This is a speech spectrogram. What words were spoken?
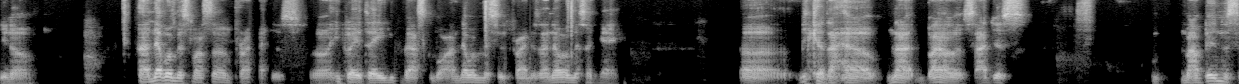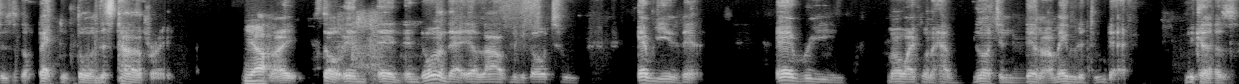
You know, I never miss my son practice. Uh, he played the AU basketball. I never miss his practice. I never miss a game uh, because I have not balance. I just my business is effective during this time frame. Yeah. Right. So in, in in doing that, it allows me to go to every event, every my wife want to have lunch and dinner. I'm able to do that because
